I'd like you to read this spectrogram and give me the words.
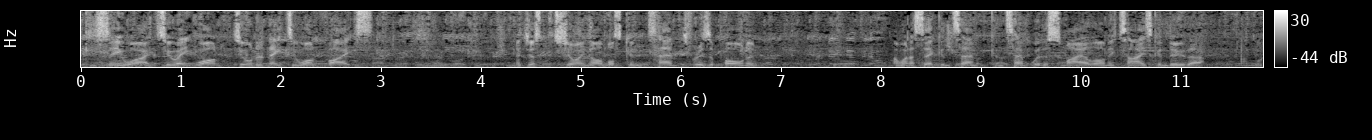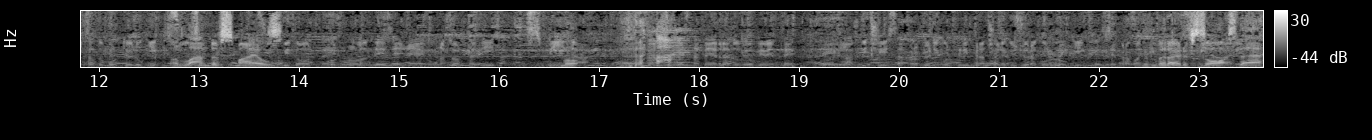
can see why 281, 281 fights, and just showing almost contempt for his opponent. And when I say contempt, contempt with a smile, only Thais can do that. A land of smiles. A bit out of sorts there.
